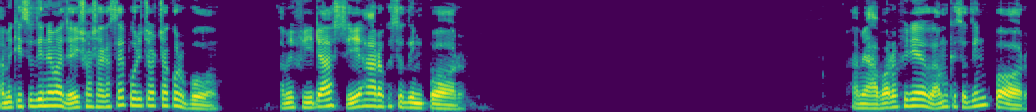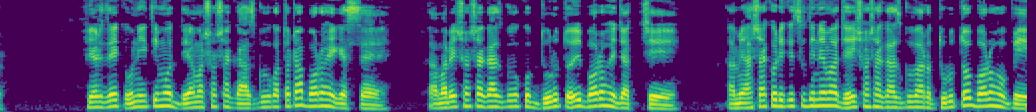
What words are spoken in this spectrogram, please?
আমি কিছুদিনের মাঝে এই শশা গাছে পরিচর্যা করব। আমি ফিরে আসছি আরও কিছুদিন পর। আমি আবারও ফিরে এলাম কিছুদিন পর। ফের দেখুন, ইতিমধ্যে আমার শশা গাছগুলো কতটা বড় হয়ে গেছে। আমার এই শশা গাছগুলো খুব দ্রুতই বড় হয়ে যাচ্ছে। আমি আশা করি কিছুদিনের মাঝে এই শশা গাছগুলো আরও দ্রুত বড় হবে।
